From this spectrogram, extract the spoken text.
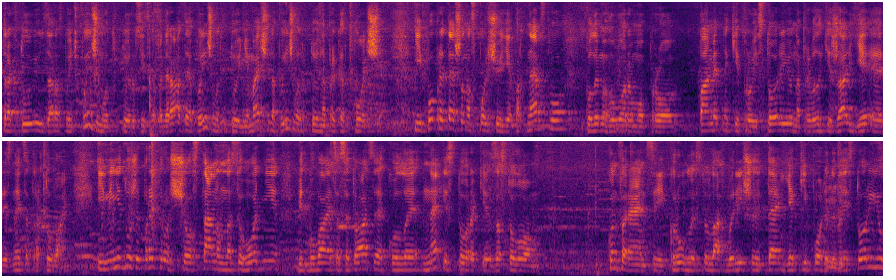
трактують зараз по іншому. По-іншому трактує Російська Федерація, по-іншому трактує Німеччина, по-іншому трактує, наприклад, Польща. І попри те, що у нас з Польщею є партнерство, коли ми говоримо про пам'ятники, про історію, на превеликий жаль, є е, різниця трактувань. І мені дуже прикро, що станом на сьогодні відбувається ситуація, коли не історики за столом конференцій, круглих столах вирішують те, які погляди на історію,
